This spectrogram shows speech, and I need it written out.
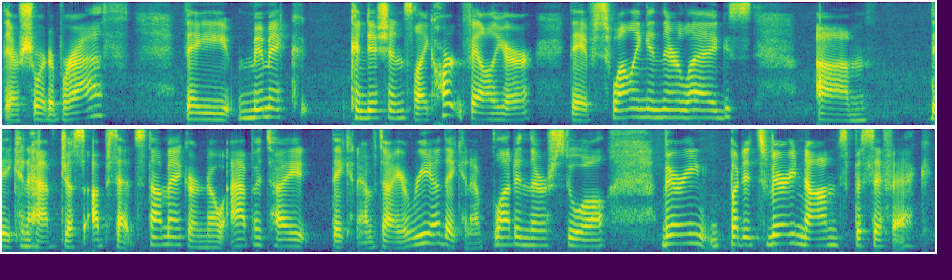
they're short of breath, they mimic conditions like heart failure, they have swelling in their legs, um, they can have just upset stomach or no appetite, they can have diarrhea, they can have blood in their stool, very, but it's very non-specific.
